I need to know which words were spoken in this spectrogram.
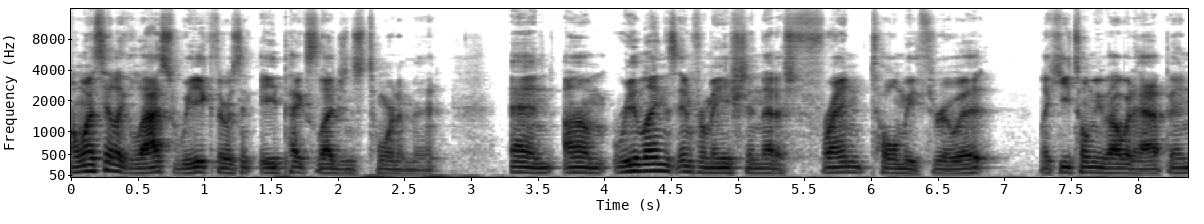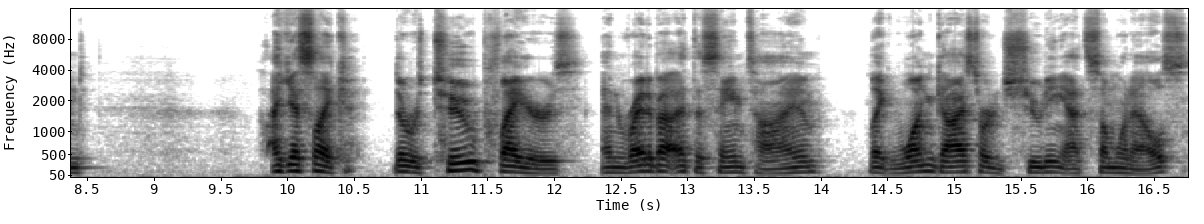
I want to say like last week there was an Apex Legends tournament, and um, relaying this information that a friend told me through it. Like he told me about what happened. I guess like there were two players, and right about at the same time, like one guy started shooting at someone else,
